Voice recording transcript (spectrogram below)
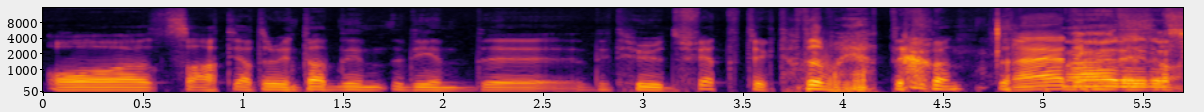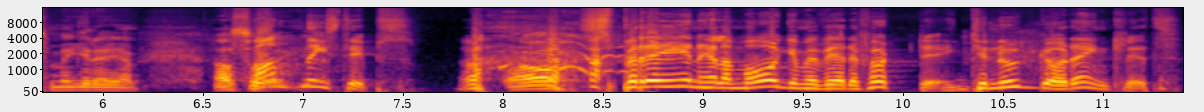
Och så att jag tror inte att din, din, eh, ditt hudfett tyckte att det var jätteskönt. Nej, det, Nej, det är det som är grejen. Alltså, Bantningstips! ja, Spraya in hela magen med VD40, gnugga ordentligt.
